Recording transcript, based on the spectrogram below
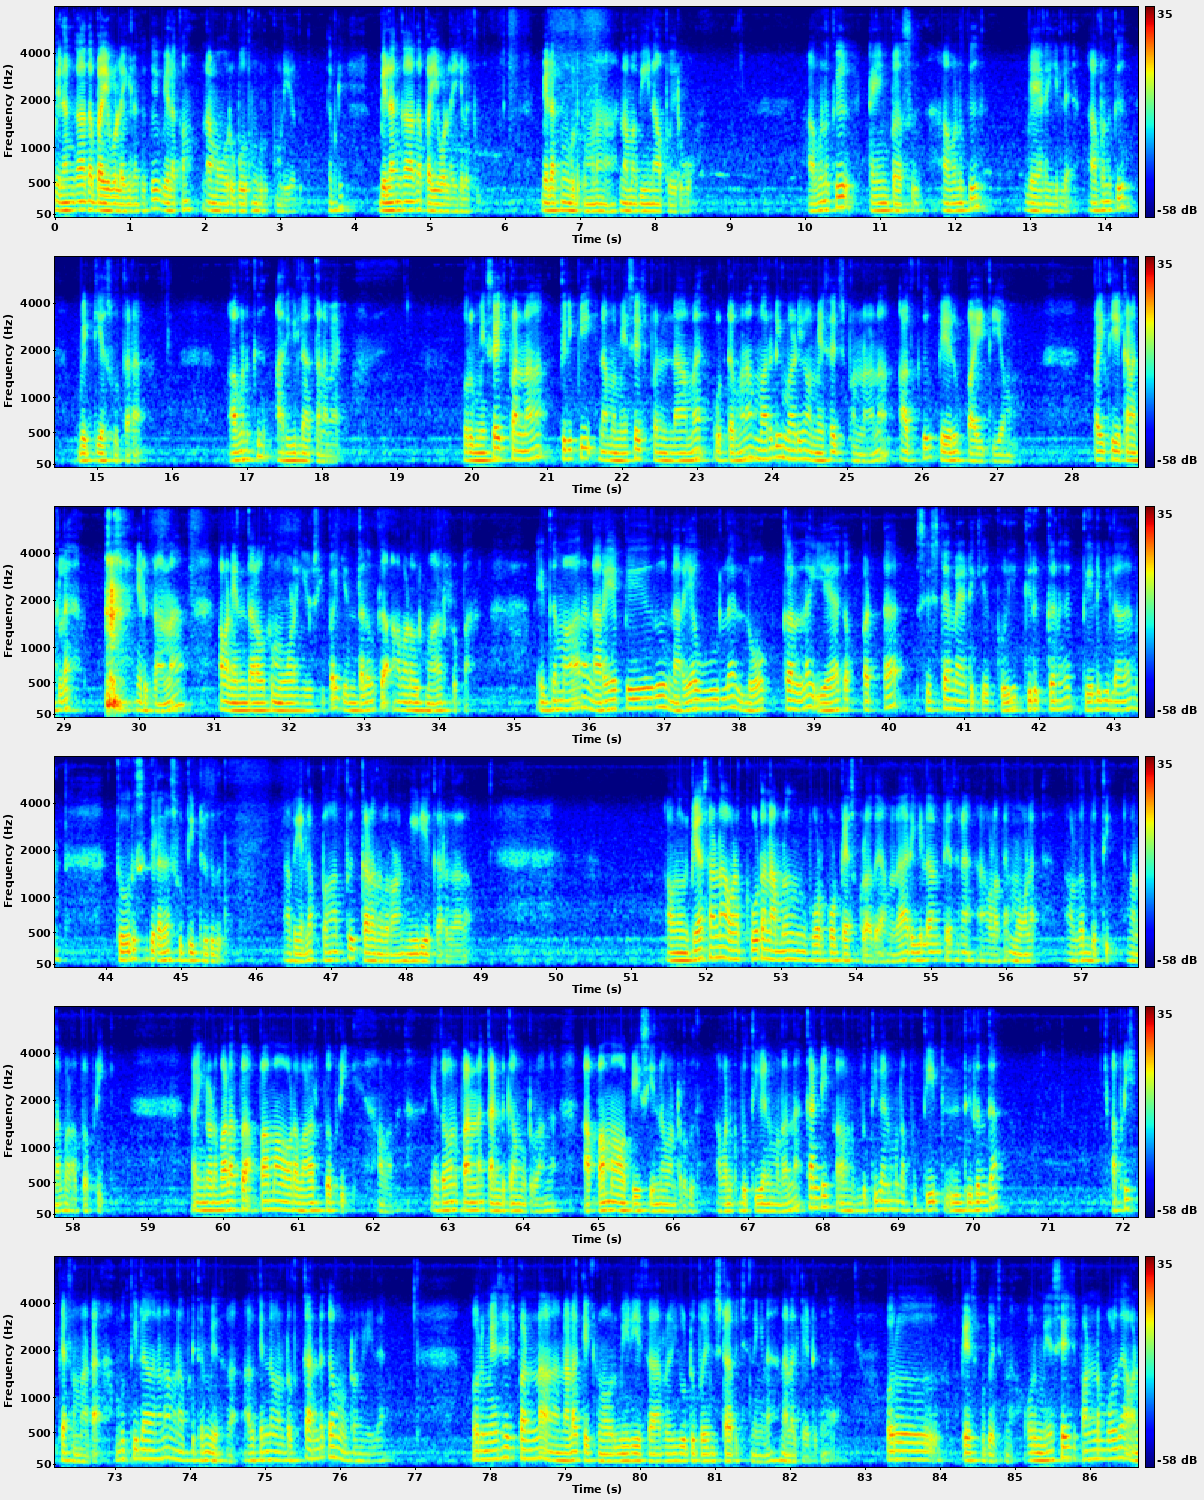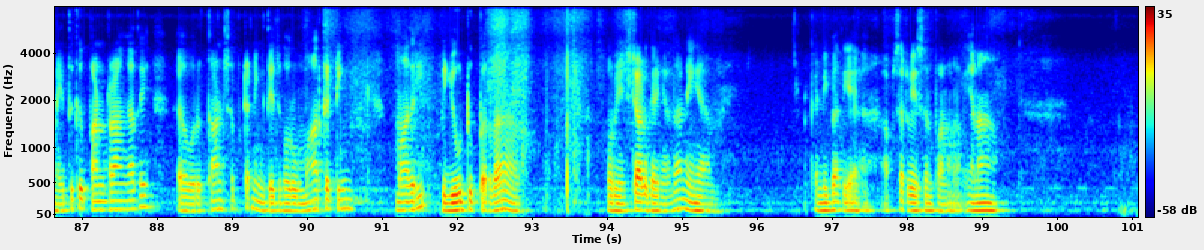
விளங்காத பய உலைகளுக்கு விளக்கம் நம்ம ஒருபோதும் கொடுக்க முடியாது. எப்படி? விளங்காத பய உலைகளுக்கு விளக்கம் கொடுத்தோம்னா நம்ம வீணாக போயிடுவோம். அவனுக்கு டைம் பாஸு அவனுக்கு வேலை இல்லை அவனுக்கு வெட்டியாக சுற்றுறான் அவனுக்கு அறிவில்லாத்தனவன் ஒரு மெசேஜ் பண்ணால் திருப்பி நம்ம மெசேஜ் பண்ணாமல் விட்டோம்னா மறுபடியும் மறுபடியும் அவன் மெசேஜ் பண்ணான்னா அதுக்கு பேர் பைத்தியம். பைத்திய கணக்கில் இருக்கிறான்னா அவன் எந்த அளவுக்கு மூளை யோசிப்பான் எந்த அளவுக்கு அவன் ஒரு மாதிரி இருப்பான். இது மாதிரி நிறைய பேர் நிறைய ஊரில் லோக்கலில் ஏகப்பட்ட சிஸ்டமேட்டிக்குரிய கிறுக்கனுங்க தெளிவில்லாத தொருசுகளாக சுற்றிட்டு இருக்குது. அதையெல்லாம் பார்த்து கடந்து வரான் மீடியக்காரர்களெல்லாம் அவன் ஒன்று பேசுகிறான்னா அவனுக்கு கூட நம்மளும் போட கூட பேசக்கூடாது. அவன் தான் அறிவில்லாமல் பேசுகிறேன் அவ்வளோதான் மூளை. அவ்வளோதான் புத்தி அவன் தான் வளர்ப்பு அப்படி. அவங்களோட வளர்ப்பு அப்பா அம்மாவோட வளர்ப்பு அப்படி. அவ்வளோதான் ஏதோ ஒன்று பண்ணால் கண்டுக்காம விட்ருவாங்க அப்பா அம்மாவை பேசி என்ன பண்ணுறது அவனுக்கு புத்தி வேணுமில்லன்னா கண்டிப்பாக அவனுக்கு புத்தி வேணுமில்ல புத்தி இருந்தால் அப்படி பேச மாட்டான் புத்தி இல்லாதனால அவன் அப்படி தான் பேசுவான் அதுக்கு என்ன பண்ணுறது கண்டுக்காம விட்ற வேண்டியதான் ஒரு மெசேஜ் பண்ணால் நல்லா கேட்குங்க ஒரு மீடியாக்காரர் யூடியூப் இன்ஸ்டா வச்சுருந்தீங்கன்னா நல்லா கேட்டுக்குங்க. ஒரு ஃபேஸ்புக் வச்சுருந்தான். ஒரு மெசேஜ் பண்ணும்போது அவன் எதுக்கு பண்ணுறாங்கிறதே ஒரு கான்செப்டை நீங்கள் தெரிஞ்சுங்க ஒரு மார்க்கெட்டிங் மாதிரி ஒரு யூடியூப்பர் தான் ஒரு இன்ஸ்டா தான். நீங்கள் கண்டிப்பாக அதை அப்சர்வேஷன் பண்ணணும். ஏன்னா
